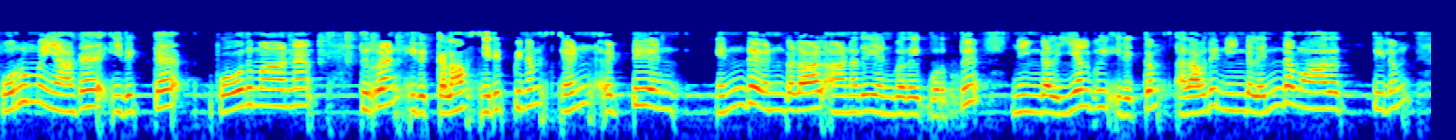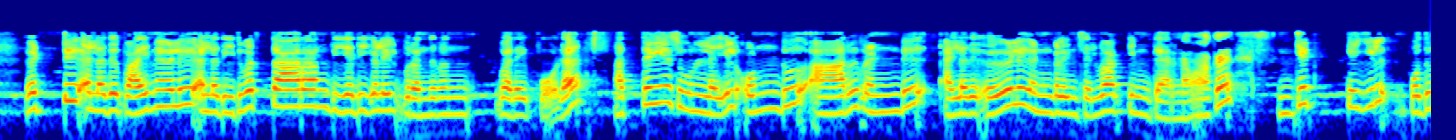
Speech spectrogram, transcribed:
பொறுமையாக இருக்க போதுமான திறன் இருக்கலாம். இருப்பினும் எண் எட்டு என்- எந்த எண்களால் ஆனது என்பதை பொறுத்து நீங்கள் இயல்பு இருக்கும். அதாவது நீங்கள் எந்த முற்றிலும் எட்டு அல்லது பதினேழு அல்லது இருபத்தாறாம் தேதிகளில் பிறந்திருப்பதைப் போல அத்தகைய சூழ்நிலையில் ஒன்று ஆறு ரெண்டு அல்லது ஏழு எண்களின் செல்வாக்கின் காரணமாக இயற்கையில் பொது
